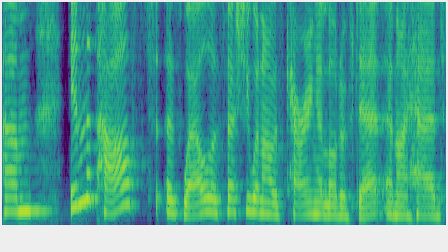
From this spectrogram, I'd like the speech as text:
Um, in the past, as well, especially when I was carrying a lot of debt and I had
